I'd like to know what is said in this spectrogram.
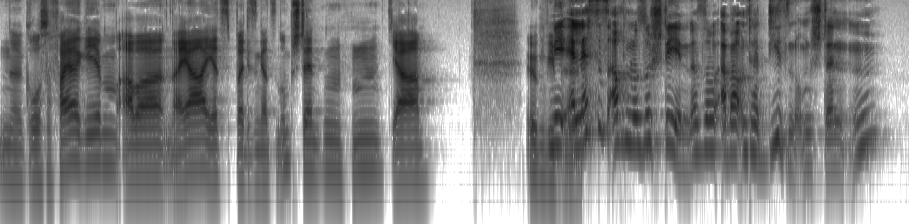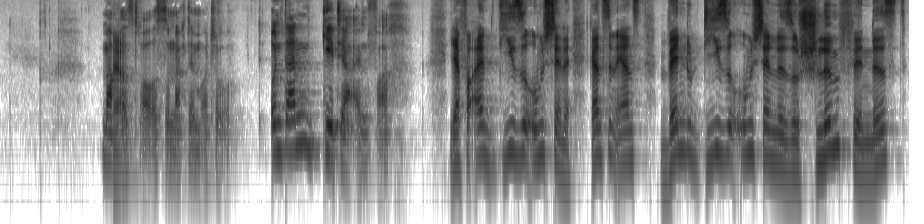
eine große Feier geben, aber naja, jetzt bei diesen ganzen Umständen, hm, ja, irgendwie. Nee, blöd. er lässt es auch nur so stehen. Ne? So, aber unter diesen Umständen mach Ja. was draus, so nach dem Motto. Und dann geht er einfach. Ja, vor allem diese Umstände. Ganz im Ernst, wenn du diese Umstände so schlimm findest,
